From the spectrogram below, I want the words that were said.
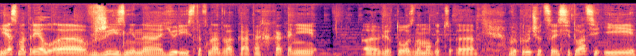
Я смотрел э, в жизни на юристов, на адвокатах, как они э, виртуозно могут выкручиваться из ситуации и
